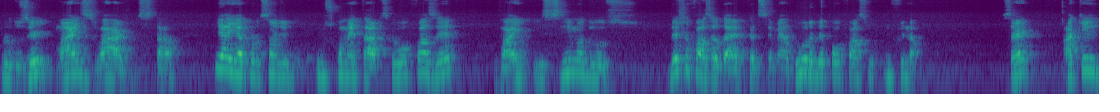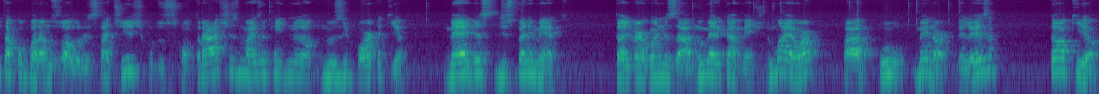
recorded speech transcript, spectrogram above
produzir mais vagens, tá? E aí a produção de os comentários que eu vou fazer vai em cima dos... Deixa eu fazer o da época de semeadura, depois eu faço um final, certo? Aqui ele está comparando os valores estatísticos dos contrastes, mas o que nos importa aqui, ó, médias de experimento. Então ele vai organizar numericamente do maior para o menor, beleza? Então aqui, ó,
